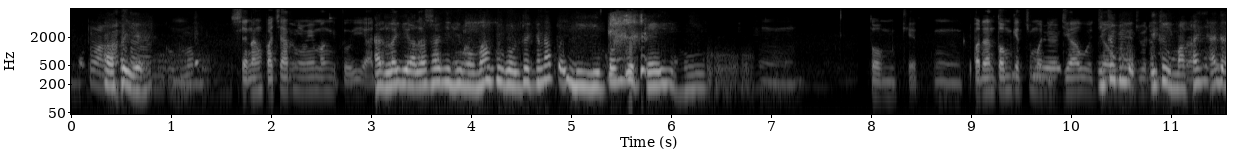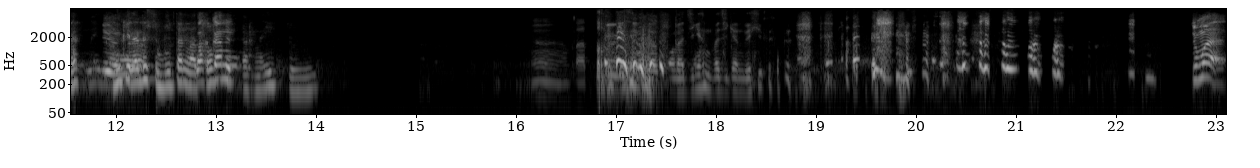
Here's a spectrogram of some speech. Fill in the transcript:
Itu Oh, alasan, iya. goblok. Senang pacarnya memang itu iya. ada lagi alasannya di mamaku kalau saya kenapa digigit Tomcat kayaknya Hmm. Tomcat. Hmm. Padahal Tomcat cuma di Iya. Jawa, itu Jawa itu kiprah. makanya ada Iya. mungkin ada sebutan lah Bahkan- Tomcat karena itu Lah, Tomcat. Bajingan-bajingan begitu. Cuma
